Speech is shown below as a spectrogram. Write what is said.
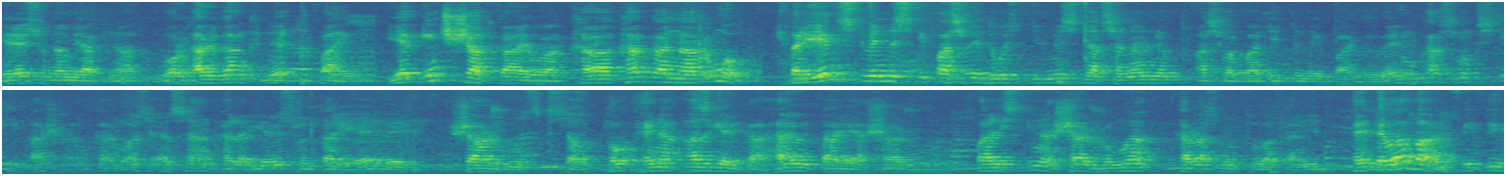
30-ամյակն է, որ հարգանքներ պահեն։ Եվ ինչ շատ կարևոր է, քաղաքական առումով преемственности последовательность национального освободительной борьбы։ Վերում կասմոքստի աշխարհ կարող ասել, ասանք հələ 30 տարի է շարժումը սկսալ, թող հենա ազգեր կա 100 տարի է շարժումը։ Պալեստինա շարժումը 48 թվականին։ Հետևաբար պիտի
